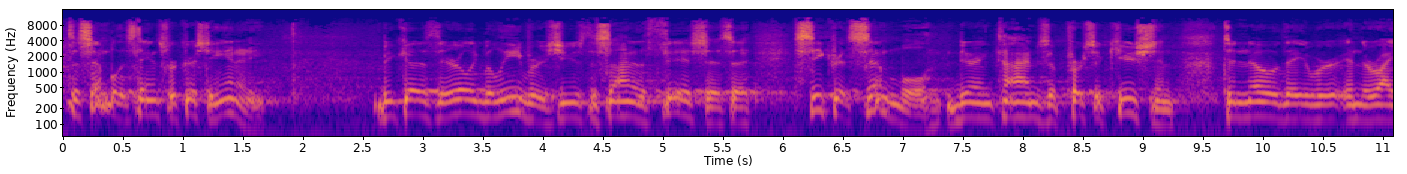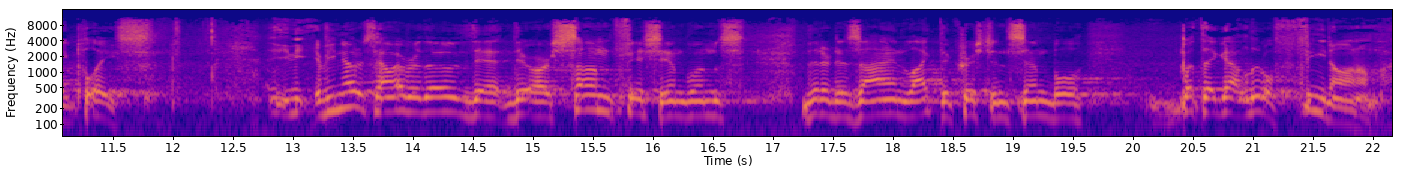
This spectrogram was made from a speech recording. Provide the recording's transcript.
It's a symbol that stands for Christianity because the early believers used the sign of the fish as a secret symbol during times of persecution to know they were in the right place. Have you noticed, however, though, that there are some fish emblems that are designed like the Christian symbol, but they got little feet on them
